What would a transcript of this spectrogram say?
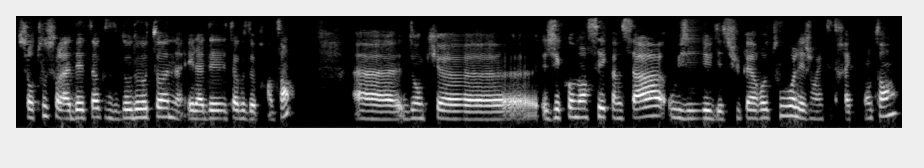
surtout sur la détox d'automne et la détox de printemps. Donc j'ai commencé comme ça, où j'ai eu des super retours, les gens étaient très contents.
